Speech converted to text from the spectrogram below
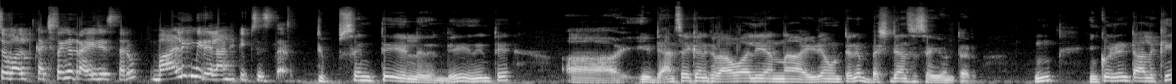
సో వాళ్ళు ఖచ్చితంగా ట్రై చేస్తారు. వాళ్ళకి మీరు ఎలాంటి టిప్స్ ఇస్తారు? టిప్స్ అంటే ఏం లేదండి. ఏంటంటే ఈ డ్యాన్స్ ఐకానికి రావాలి అన్న ఐడియా ఉంటేనే బెస్ట్ డాన్సర్స్ అయి ఉంటారు? ఇంకోటి ఏంటి వాళ్ళకి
